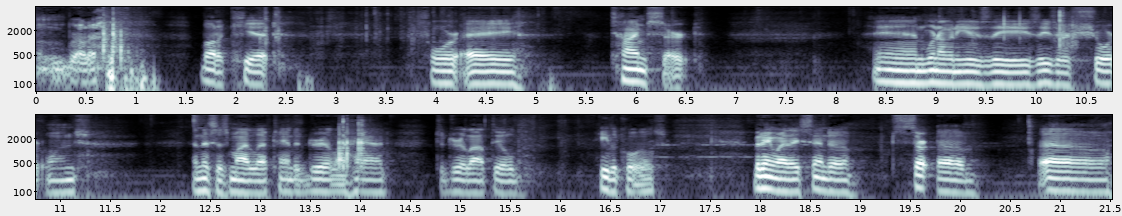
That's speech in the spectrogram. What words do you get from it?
brought a bought a kit for a Time-Sert. And we're not going to use these. These are short ones. And this is my left-handed drill I had to drill out the old helicoils. But anyway, they send a uh, uh,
